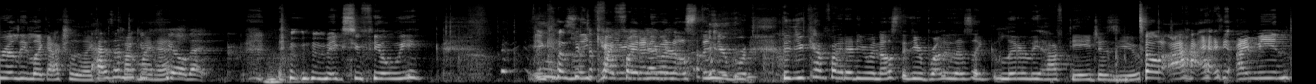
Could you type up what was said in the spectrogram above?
really like actually like How does that cut make my you head. feel that It makes you feel weak. Because You have you to can't fight fight your anyone younger- else than your bro- then you can't fight anyone else than your brother that's like literally half the age as you. So I I, I mean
